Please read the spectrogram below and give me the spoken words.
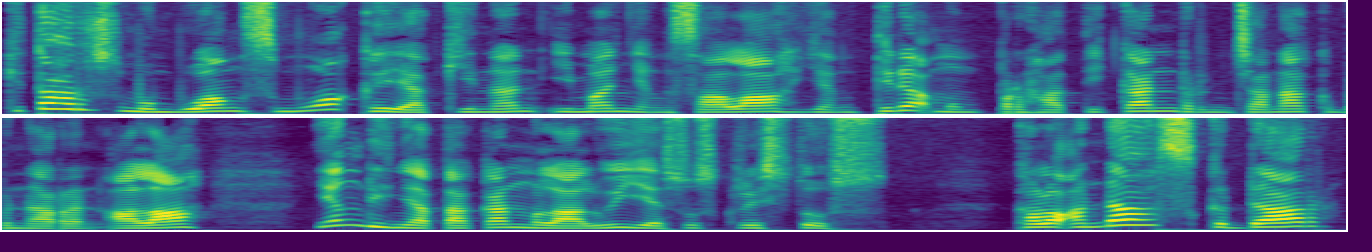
Kita harus membuang semua keyakinan iman yang salah yang tidak memperhatikan rencana kebenaran Allah yang dinyatakan melalui Yesus Kristus. Kalau Anda sekedar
